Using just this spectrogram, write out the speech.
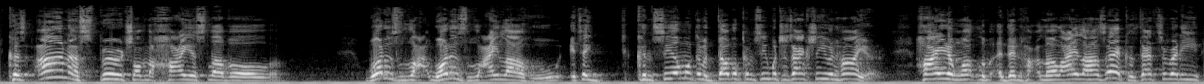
because on a spiritual, on the highest level, what is what is Lailahu? It's a concealment of a double concealment, which is actually even higher, higher than what than Laila because that's already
